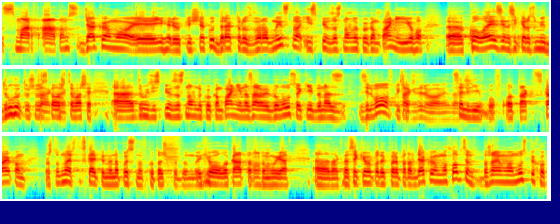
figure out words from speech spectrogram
Smart Atoms. Дякуємо е, Ігорю Кищаку, директору з виробництва і співзасновнику компанії, і його колезі, наскільки я розумію, другу, тому що ви Так, сказали, так. що це ваші е, друзі, співзасновнику компанії Назарові Білоусу, який до нас зі Львова включався. Так, зі Львова Це. Львів був. Отак, скайпом. Просто знаєш, в скайпі не написано в куточку там, геолокатор акумулятор, тому я е, так на всякий випадок перепитав. Дякуємо хлопцям, бажаємо вам успіху.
